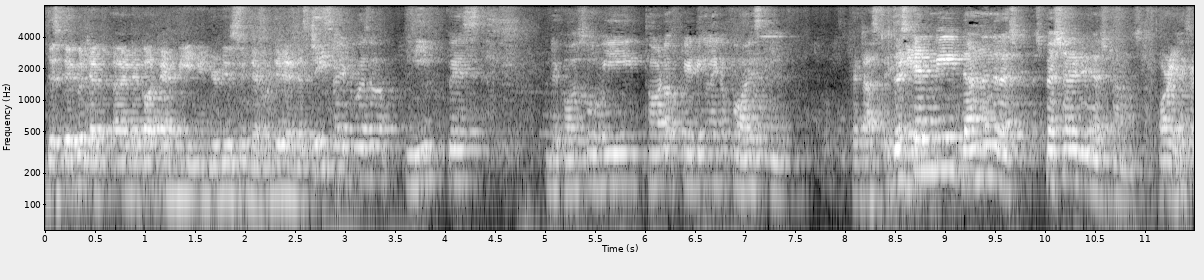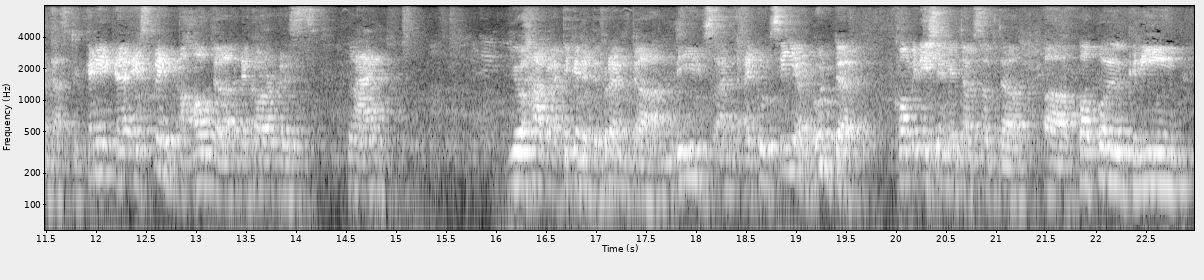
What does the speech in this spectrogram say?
this table dec- decor can be introduced in the hotel industry. So it was a leaf-based decor. So we thought of creating like a forest theme. Fantastic. This Can you- can be done in the rest- specialty restaurants. Alright, fantastic. Can you uh, explain how the decor is planned? You have taken a different uh, leaves, and I could see a good uh, combination in terms of the uh, purple, green,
